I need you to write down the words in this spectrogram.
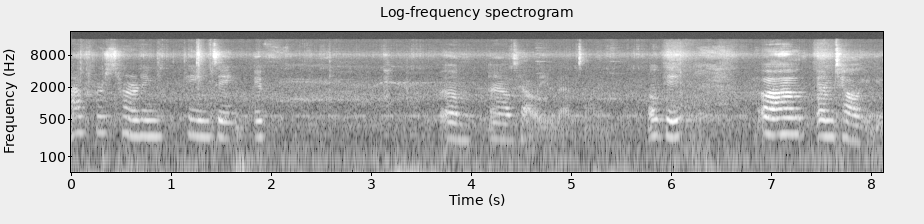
After starting painting, if um, I'll tell you. Okay. Uh, I'm telling you.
